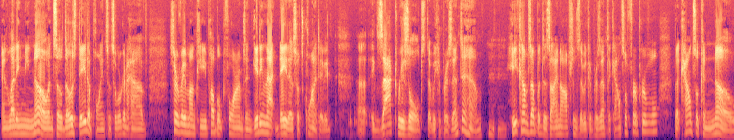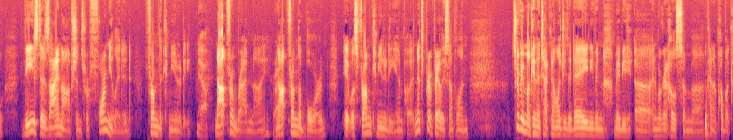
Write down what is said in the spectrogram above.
and letting me know. And so those data points, and so we're going to have SurveyMonkey, public forums, and getting that data so it's quantitative, uh, exact results that we can present to him. Mm-hmm. He comes up with design options that we can present to council for approval, but council can know these design options were formulated from the community. Yeah. Not from Brad and I, right. not from the board. It was from community input. And it's fairly simple. And SurveyMonkey and the technology today, and even maybe, uh, and we're going to host some uh, kind of public,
